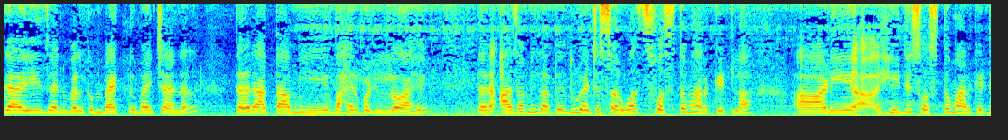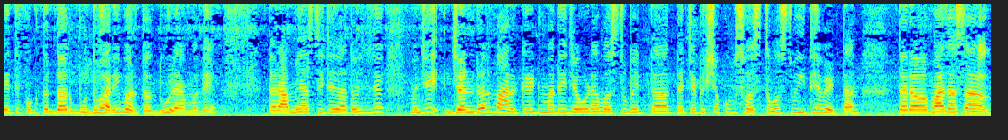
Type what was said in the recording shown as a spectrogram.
guys and welcome back to my channel तर आता आम्ही बाहेर पडलेलो आहे. तर आज आम्ही जातो आहे धुळ्याच्या सर्वात स्वस्त मार्केटला. आणि हे जे स्वस्त मार्केट आहे ते फक्त दर बुधवारी भरतं धुळ्यामध्ये. तर आम्ही आज तिथे जातो तिथे म्हणजे जनरल मार्केटमध्ये जेवढ्या वस्तू भेटतात त्याच्यापेक्षा खूप स्वस्त वस्तू इथे भेटतात. तर माझं असं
